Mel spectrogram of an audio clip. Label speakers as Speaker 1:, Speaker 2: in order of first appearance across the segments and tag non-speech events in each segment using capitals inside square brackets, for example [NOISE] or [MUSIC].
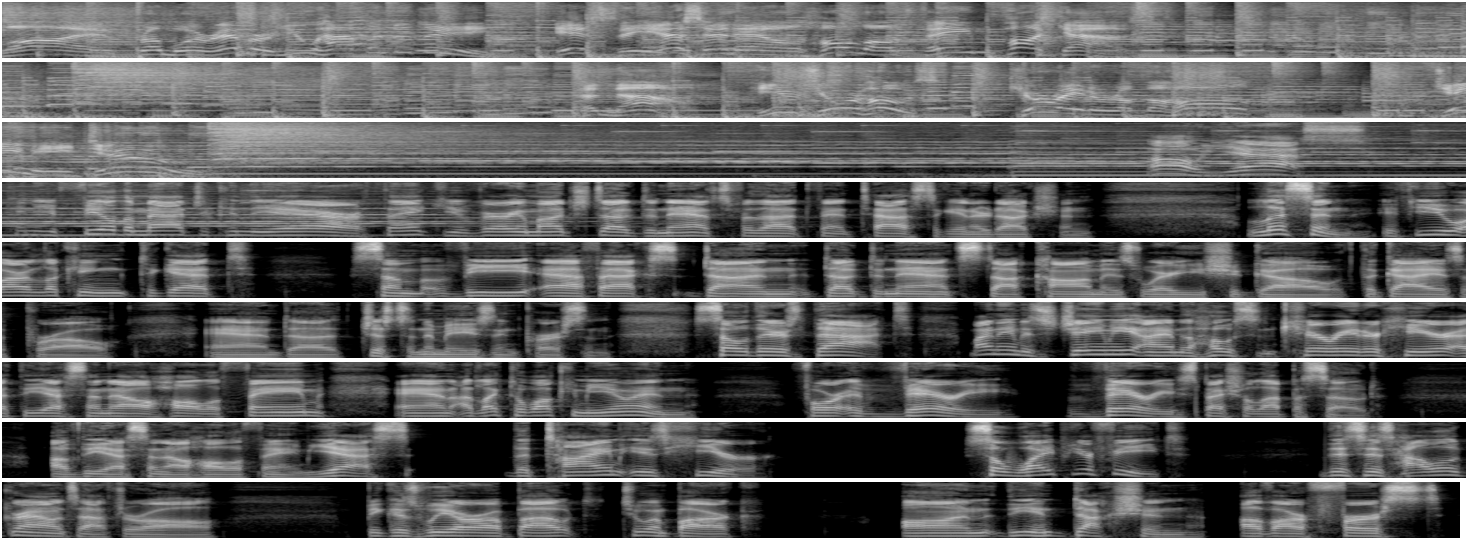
Speaker 1: Live from wherever you happen to be, it's the SNL Hall of Fame podcast. And now, here's your host, curator of the Hall, Jamie Dew.
Speaker 2: Oh, yes. Can you feel the magic in the air? Thank you very much, Doug DeNance, for that fantastic introduction. Listen, if you are looking to get some VFX done, DougDenance.com is where you should go. The guy is a pro and uh, just an amazing person. So there's that. My name is Jamie. I am the host and curator here at the SNL Hall of Fame, and I'd like to welcome you in for a very, very special episode of the SNL Hall of Fame. Yes, the time is here. So wipe your feet this is hallowed grounds, after all, because we are about to embark on the induction of our first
